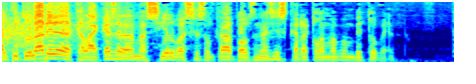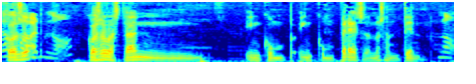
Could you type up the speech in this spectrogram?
El titular era que la casa de Maciel va ser assaltada pels nazis que reclamaven Beethoven. Que Cosa, fort, no? cosa bastant incomp incompresa, no s'entén. No,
